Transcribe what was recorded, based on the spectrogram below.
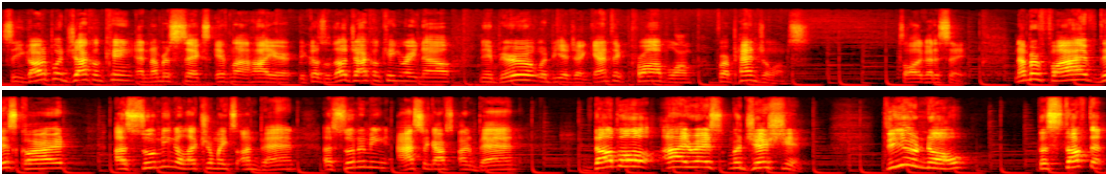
So you gotta put Jackal King at number six, if not higher, because without Jackal King right now, Nibiru would be a gigantic problem for pendulums. That's all I gotta say. Number five, this card, assuming Electrumite's unbanned, assuming Astrograph's unbanned, Double Iris Magician. Do you know the stuff that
